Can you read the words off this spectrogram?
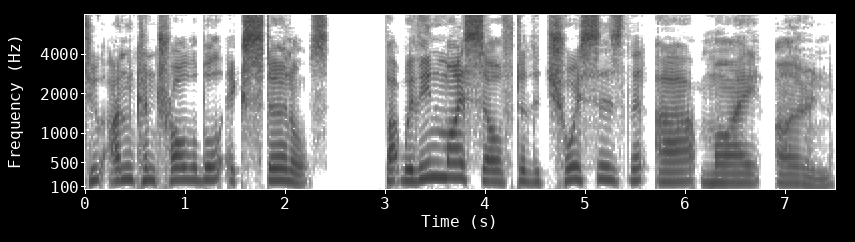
to uncontrollable externals, but within myself to the choices that are my own.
